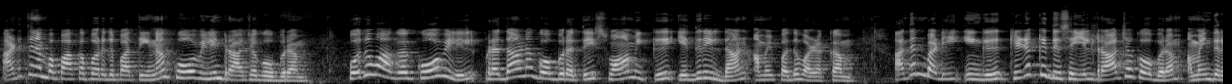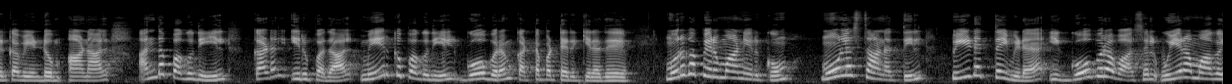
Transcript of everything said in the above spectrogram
அடுத்து நம்ம பார்க்க போகிறது பார்த்தீங்கன்னா கோவிலின் ராஜகோபுரம். பொதுவாக கோவிலில் பிரதான கோபுரத்தை சுவாமிக்கு எதிரில்தான் அமைப்பது வழக்கம். அதன்படி இங்கு கிழக்கு திசையில் ராஜகோபுரம் அமைந்திருக்க வேண்டும். ஆனால் அந்த பகுதியில் கடல் இருப்பதால் மேற்கு பகுதியில் கோபுரம் கட்டப்பட்டிருக்கிறது. முருகப்பெருமானிற்கும் மூலஸ்தானத்தில் பீடத்தை விட இக்கோபுர வாசல் உயரமாக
